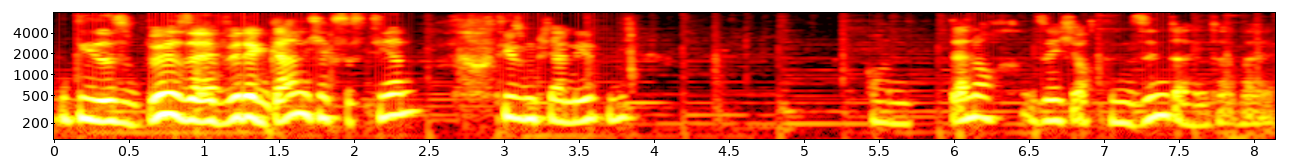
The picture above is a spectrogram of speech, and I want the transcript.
dieses Böse würde gar nicht existieren auf diesem Planeten. Und dennoch sehe ich auch den Sinn dahinter, weil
